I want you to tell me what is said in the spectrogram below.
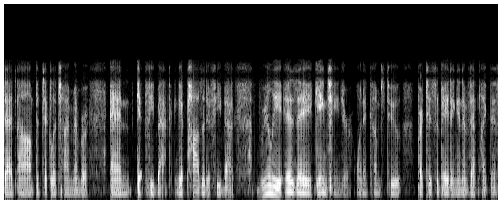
that um, particular Chime member and get feedback and get positive feedback. Really is a game changer when it comes to participating in an event like this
